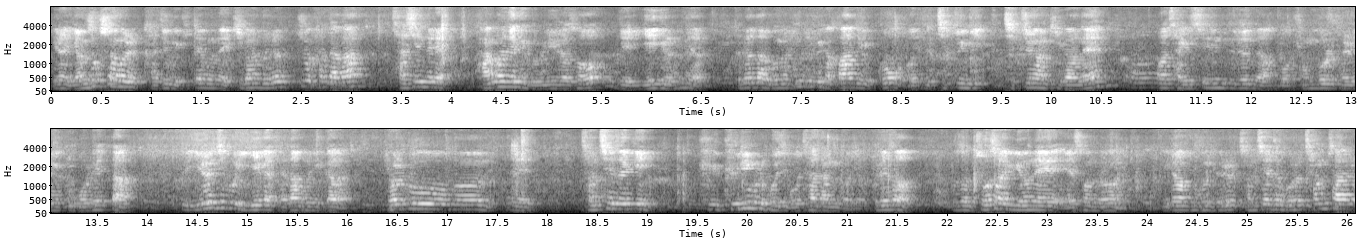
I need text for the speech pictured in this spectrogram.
이런 연속성을 가지고 있기 때문에 기관들은 쭉 하다가 자신들의 방어적인 논리로서 이제 얘기를 합니다. 그러다 보면 한두개가 빠져 있고 어떤 집중 집중한 기간에 어, 자기 스님들은 뭐 경보를 발령했고 뭘 했다 이런 식으로 이해가 되다 보니까 결국은 전체적인 그 그림을 보지 못하다는 거죠. 그래서 우선 조사위원회에서는 이런 부분들을 전체적으로 참사를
